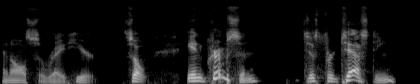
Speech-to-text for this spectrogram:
and also right here. So in Crimson, just for testing,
